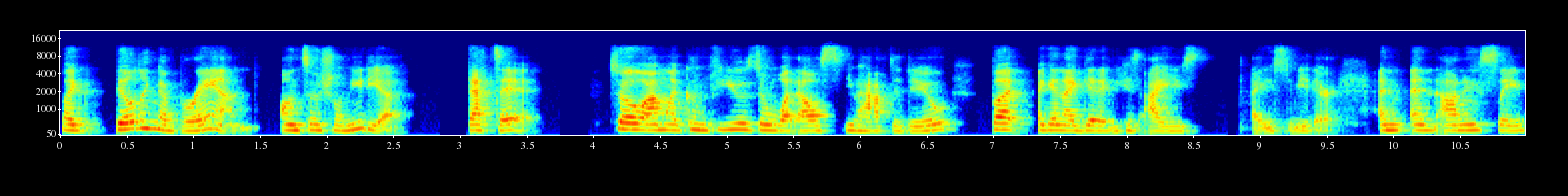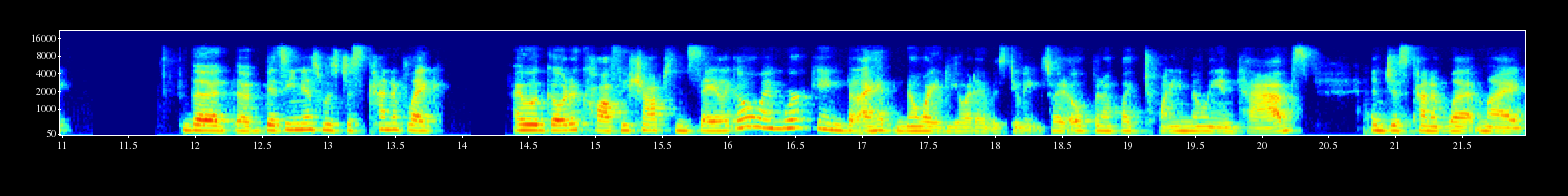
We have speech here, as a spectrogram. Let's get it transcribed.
like building a brand on social media. That's it. So I'm like confused on what else you have to do. But again, I get it because I used I used to be there. And and honestly, the the busyness was just kind of like I would go to coffee shops and say like, "Oh, I'm working," but I had no idea what I was doing. So I'd open up like 20 million tabs and just kind of let my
